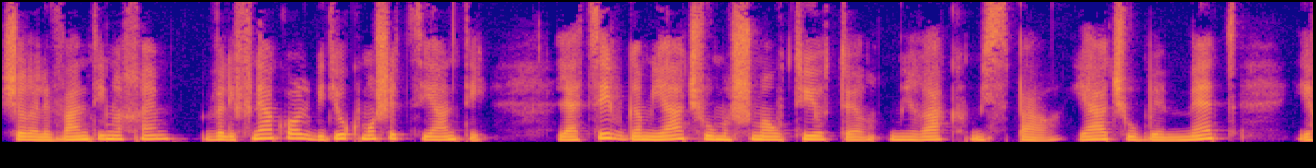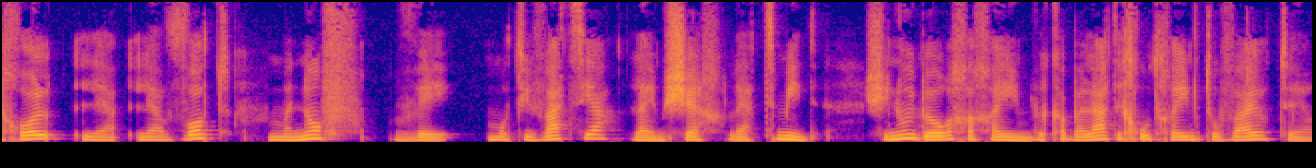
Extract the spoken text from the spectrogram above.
שרלוונטיים לכם, ולפני הכל, בדיוק כמו שציינתי, להציב גם יעד שהוא משמעותי יותר מרק מספר, יעד שהוא באמת יכול להוות מנוף ומוטיבציה להמשך, להתמיד. שינוי באורח החיים וקבלת איכות חיים טובה יותר,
